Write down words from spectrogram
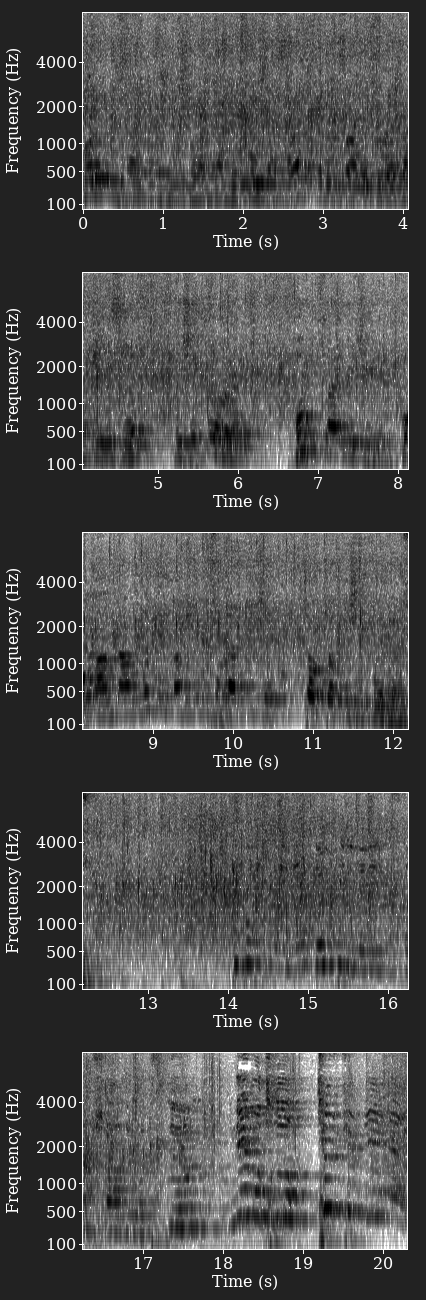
Korelius arkadaşımız olarak, benim Ulusal Sanat Akademisi ailesi olarak kendisine teşekkür olarak bu güzel geceyi, bu anlamlı bir anıyı bize bıraktığı için çok çok teşekkür ediyoruz. Bu konuşmayı dört kelimeyle sonuçlandırmak istiyorum. Ne mutlu Türk'üm diyene.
